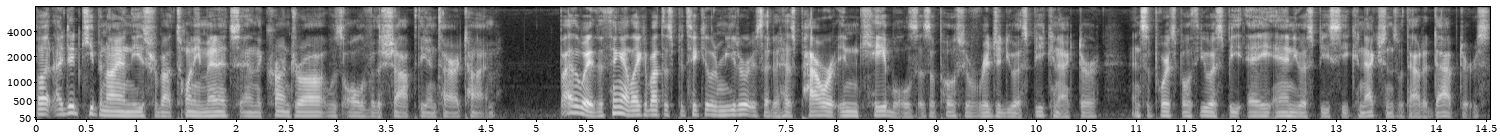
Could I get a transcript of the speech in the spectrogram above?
But I did keep an eye on these for about 20 minutes and the current draw was all over the shop the entire time. By the way, the thing I like about this particular meter is that it has power in cables as opposed to a rigid USB connector and supports both USB-A and USB-C connections without adapters.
